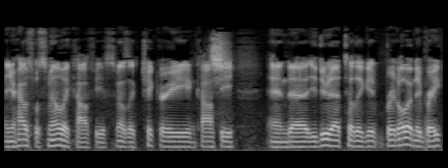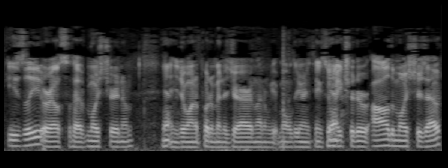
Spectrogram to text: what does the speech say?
and your house will smell like coffee. It smells like chicory and coffee. And uh, you do that till they get brittle and they break easily, or else they'll have moisture in them. Yeah. And you don't want to put them in a jar and let them get moldy or anything. So Yeah. make sure all the moisture's out.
